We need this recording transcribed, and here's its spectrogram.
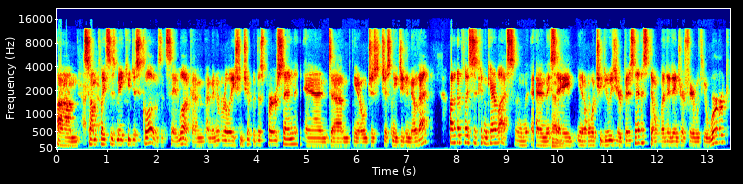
um, some places make you disclose and say look i'm, I'm in a relationship with this person and um, you know just just need you to know that other places couldn't care less and and they yeah. say you know what you do is your business don't let it interfere with your work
